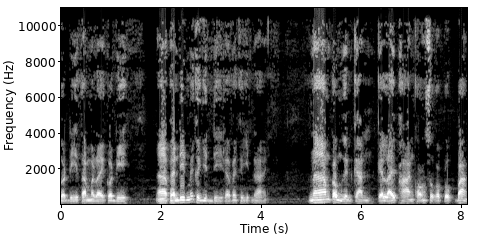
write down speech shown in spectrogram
ก็ดีทำอะไรก็ดีแผ่นดินไม่เคยยินดีแล้วไม่เคยยินร้ายน้ำก็เหมือนกัน แกไหลผ่านของสกปรกบ้าง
